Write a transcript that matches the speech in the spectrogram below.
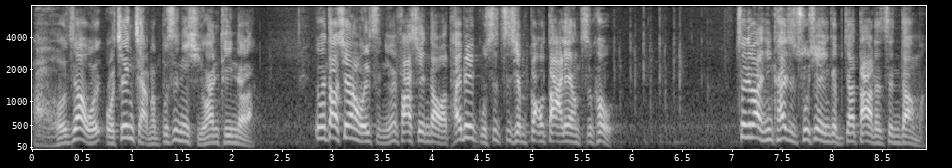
啊，我知道，我我今天讲的不是你喜欢听的啦。因为到现在为止，你会发现到啊，台北股市之前爆大量之后，这地方已经开始出现一个比较大的震荡嘛。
